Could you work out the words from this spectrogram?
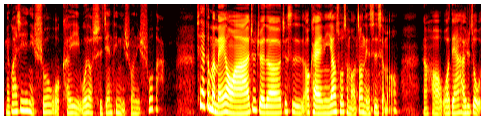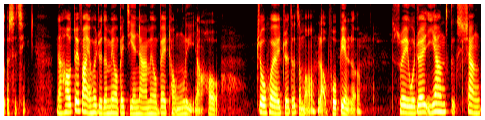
没关系，你说我可以，我有时间听你说，你说吧。现在根本没有啊，就觉得就是 OK，你要说什么，重点是什么，然后我等下还要去做我的事情，然后对方也会觉得没有被接纳，没有被同理，然后就会觉得怎么老婆变了。所以我觉得一样，像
